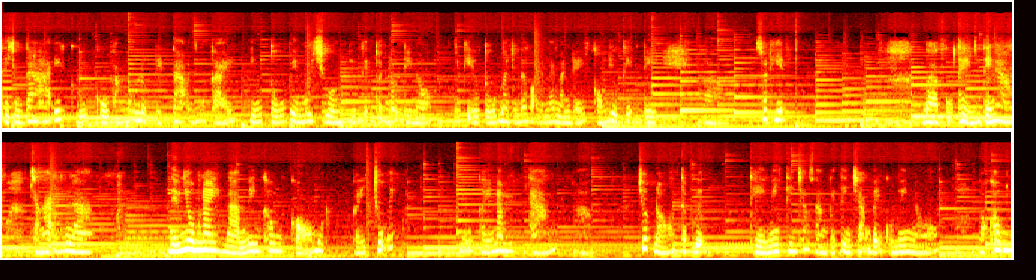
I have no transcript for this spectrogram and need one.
thì chúng ta hãy cứ cố gắng nỗ lực để tạo những cái yếu tố về môi trường điều kiện thuận lợi để nó những cái yếu tố mà chúng ta gọi là may mắn đấy có điều kiện để uh, xuất hiện. Và cụ thể như thế nào? Chẳng hạn như là nếu như hôm nay mà minh không có một cái chuỗi những cái năm tháng uh, trước đó tập luyện thì minh tin chắc rằng cái tình trạng bệnh của minh nó nó không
